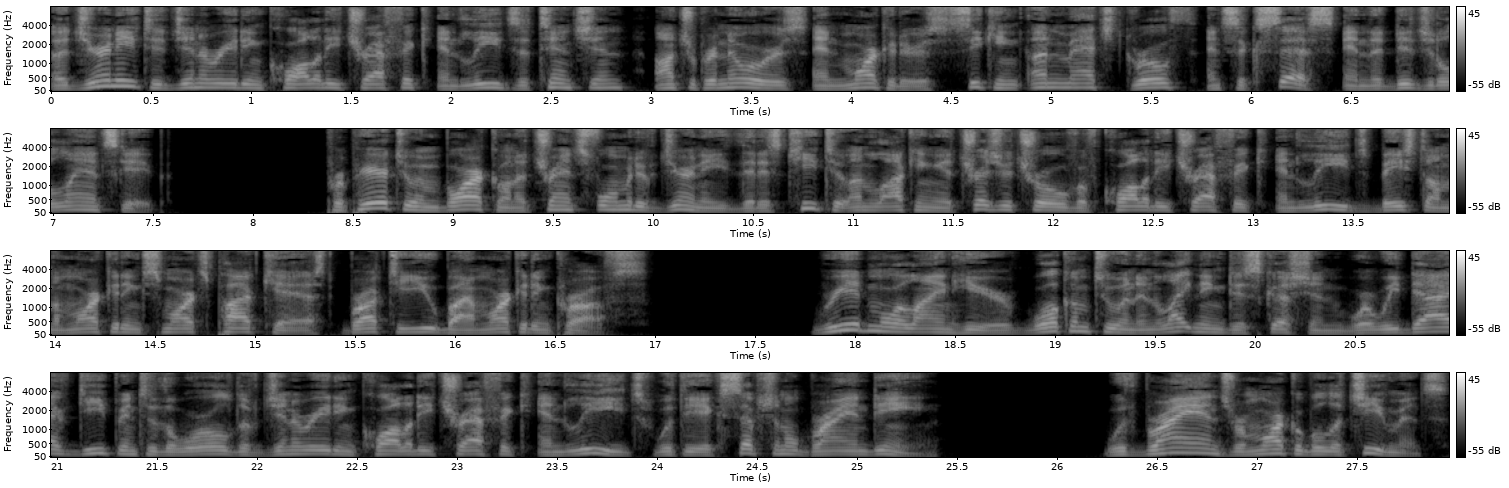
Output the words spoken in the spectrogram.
A journey to generating quality traffic and leads attention, entrepreneurs and marketers seeking unmatched growth and success in the digital landscape. Prepare to embark on a transformative journey that is key to unlocking a treasure trove of quality traffic and leads based on the Marketing Smarts podcast brought to you by Marketing Profs. Riyad Moreline here. Welcome to an enlightening discussion where we dive deep into the world of generating quality traffic and leads with the exceptional Brian Dean. With Brian's remarkable achievements,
